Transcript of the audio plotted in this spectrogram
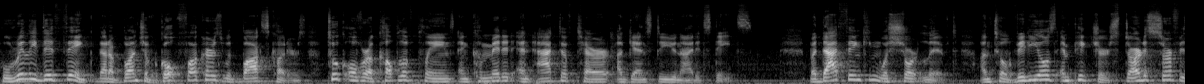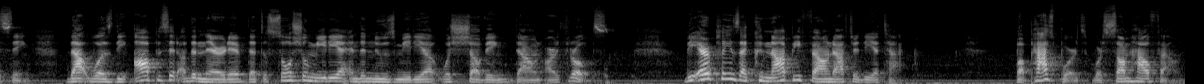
who really did think that a bunch of goat fuckers with box cutters took over a couple of planes and committed an act of terror against the United States. But that thinking was short lived until videos and pictures started surfacing that was the opposite of the narrative that the social media and the news media was shoving down our throats. The airplanes that could not be found after the attack, but passports were somehow found.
